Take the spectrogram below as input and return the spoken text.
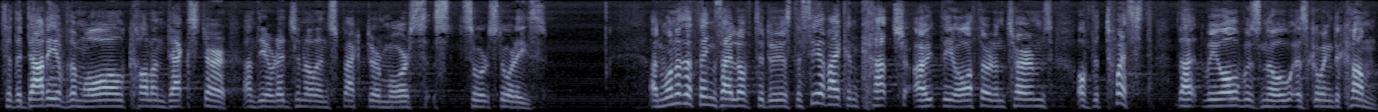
to the daddy of them all, Colin Dexter, and the original Inspector Morse s- stories. And one of the things I love to do is to see if I can catch out the author in terms of the twist that we always know is going to come.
